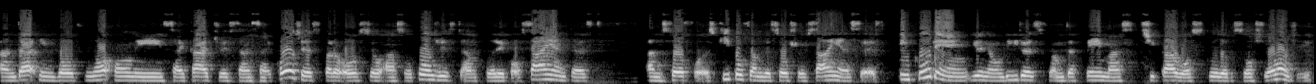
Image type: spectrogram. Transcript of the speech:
and that involved not only psychiatrists and psychologists, but also anthropologists and political scientists and so forth, people from the social sciences, including, you know, leaders from the famous Chicago School of Sociology,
